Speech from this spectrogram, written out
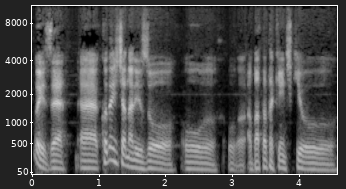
Pois é. Uh, quando a gente analisou o, o, a batata quente que o,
